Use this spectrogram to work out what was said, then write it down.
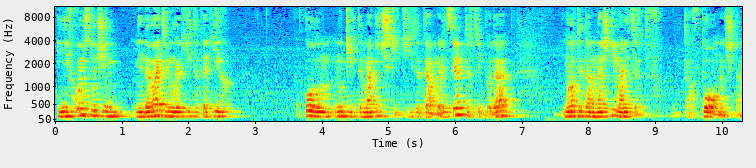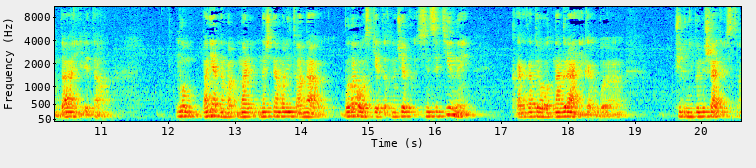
И ни в коем случае не давать ему каких-то таких полум, ну, каких-то магических, каких-то там рецептов, типа, да, ну, ты там начни молиться в, там, в полночь, там, да, или там, ну, понятно, ночная молитва, она была у аскетов, но человек сенситивный, который вот на грани, как бы, чуть ли не помешательства.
